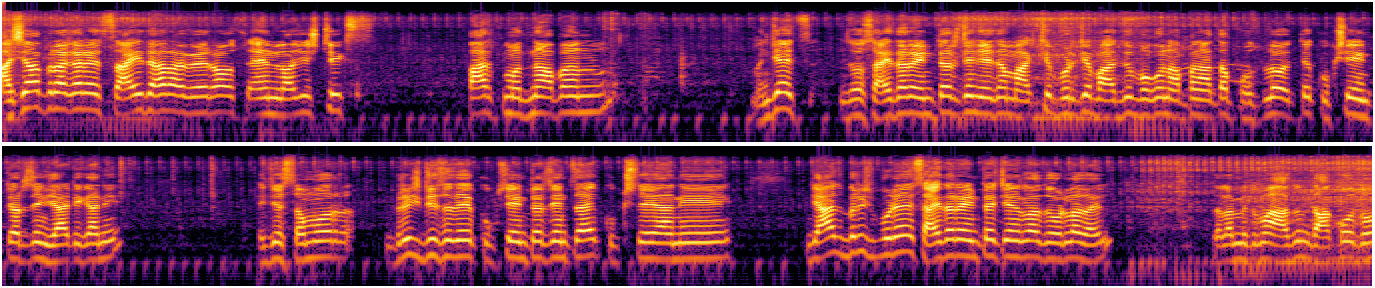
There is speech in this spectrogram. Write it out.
अशा प्रकारे साईधारा वेअरहाऊस अँड लॉजिस्टिक्स पार्कमधनं आपण म्हणजेच जो साईधारा इंटरचेंज याच्या मागची पुढची बाजू बघून आपण आता पोचलो ते कुक्षे इंटरचेंज या ठिकाणी. हे समोर ब्रिज दिसत आहे कुक्षे इंटरचेंजचा आहे. कुक्षे आणि याच ब्रिज पुढे साईधारा इंटरचेंजला जोडला जाईल. चला मी तुम्हाला अजून दाखवतो.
